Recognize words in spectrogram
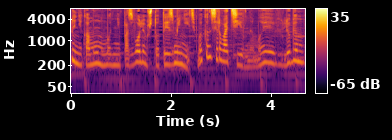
И никому мы не позволим что-то изменить. Мы консервативны, мы любим,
